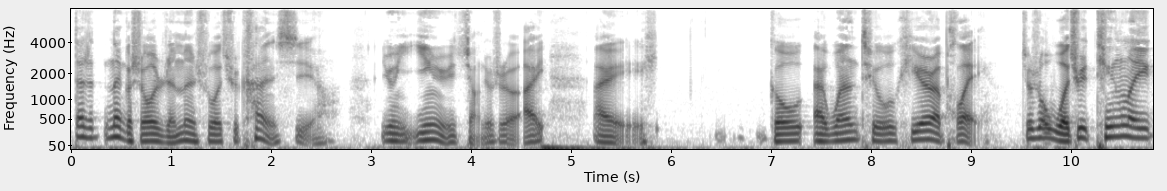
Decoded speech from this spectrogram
但是那个时候，人们说去看戏啊，用英语讲就是 “I I go I went to hear a play”，就是说我去听了一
